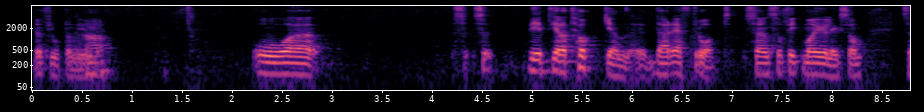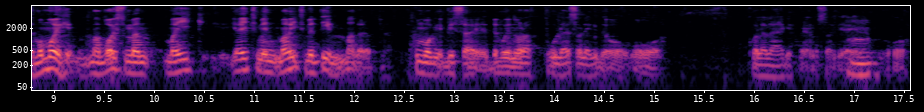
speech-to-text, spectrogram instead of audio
den 14 juli. Ja. Och eh, så, det är ett jävla töcken eh, där efteråt. Sen så fick man ju liksom, sen var man ju, man var ju som en, man gick, jag gick som en, man gick som en dimma där uppe. Jag kommer ihåg vissa, det var ju några polare som ringde och, och kollade läget med en och sådana grejer. Mm. Och,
